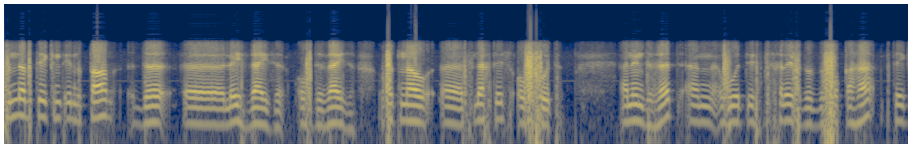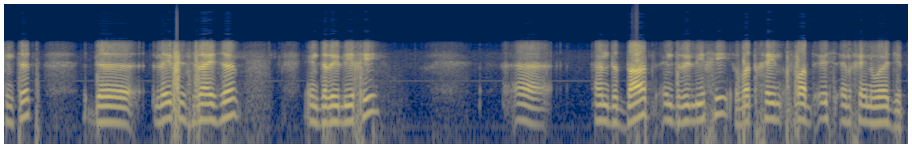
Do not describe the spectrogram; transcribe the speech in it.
Sunnah betekent in de taal de uh, leefwijze of de wijze. Of het nou uh, slecht is of goed. En in de wet en hoe het is beschreven door de fuqaha betekent het de levenswijze in de religie uh, en de daad in de religie wat geen fad is en geen wajib.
